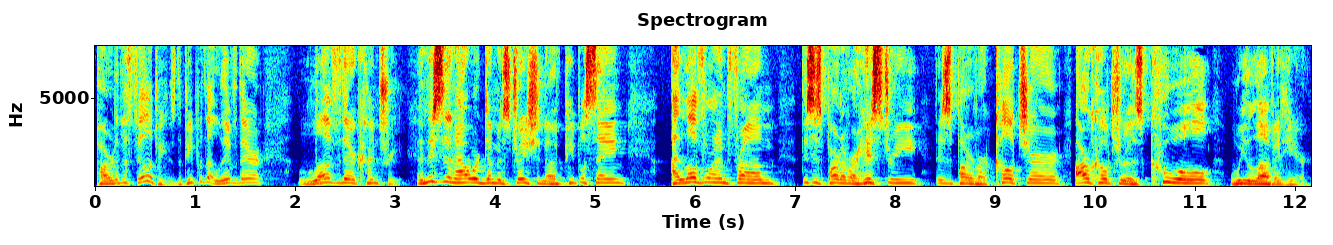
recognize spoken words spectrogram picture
part of the Philippines. The people that live there love their country. And this is an outward demonstration of people saying, I love where I'm from. This is part of our history. This is part of our culture. Our culture is cool. We love it here.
